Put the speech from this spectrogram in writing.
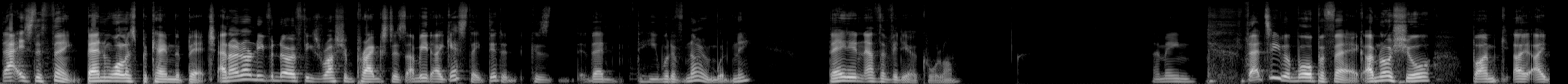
That is the thing. Ben Wallace became the bitch. And I don't even know if these Russian pranksters, I mean, I guess they didn't, because then he would have known, wouldn't he? They didn't have the video call on. I mean, that's even more pathetic. I'm not sure, but I'm I, I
